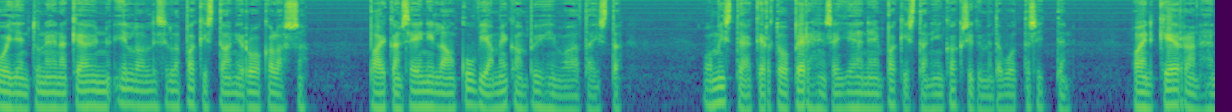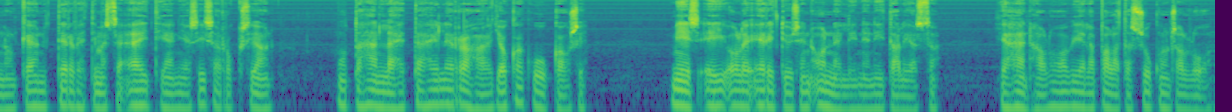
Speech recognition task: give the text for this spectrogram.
Huojentuneena käyn illallisella Pakistanin ruokalassa – Paikan seinillä on kuvia Mekan pyhinvaltaista. Omistaja kertoo perheensä jääneen Pakistaniin 20 vuotta sitten. Vain kerran hän on käynyt tervehtimässä äitiään ja sisaruksiaan, mutta hän lähettää heille rahaa joka kuukausi. Mies ei ole erityisen onnellinen Italiassa, ja hän haluaa vielä palata sukunsa luo.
